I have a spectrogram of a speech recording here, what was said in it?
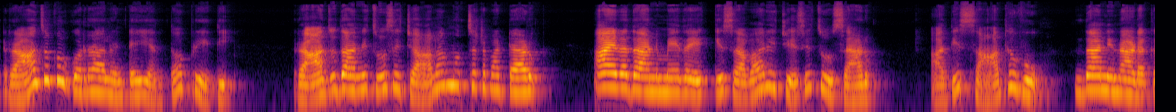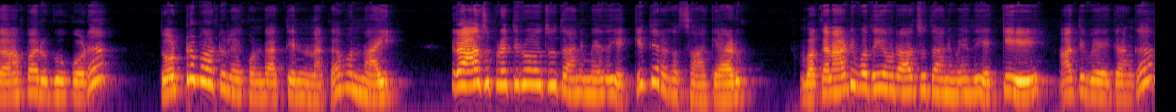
రాజుకు గుర్రాలంటే ఎంతో ప్రీతి. రాజు దాన్ని చూసి చాలా ముచ్చటపడ్డాడు ఆయన దాని మీద ఎక్కి సవారీ చేసి చూశాడు. అది సాధువు. దాని నడక పరుగు కూడా తొట్టుబాటు లేకుండా తిన్నగా ఉన్నాయి. రాజు ప్రతిరోజు దాని మీద ఎక్కి తిరగసాగాడు. ఒకనాటి ఉదయం రాజు దాని మీద ఎక్కి అతి వేగంగా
